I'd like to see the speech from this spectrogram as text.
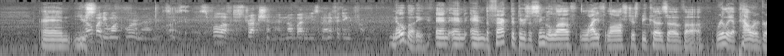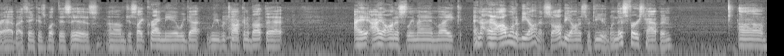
And you nobody s- want war, man. It's, it's, it's full of destruction, and nobody is benefiting from it nobody and and and the fact that there's a single life life lost just because of uh, really a power grab i think is what this is um, just like crimea we got we were talking about that i i honestly man like and I, and I want to be honest so i'll be honest with you when this first happened um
